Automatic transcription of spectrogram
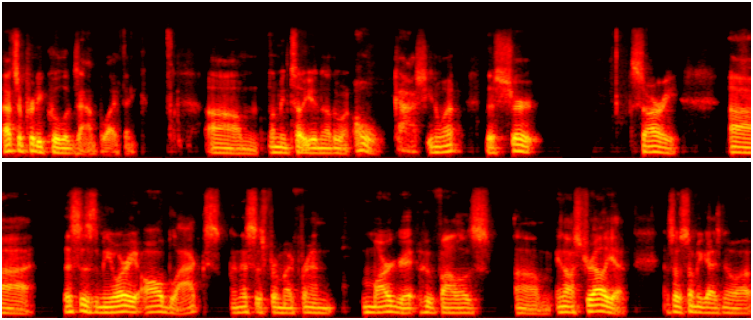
that's a pretty cool example, I think. Um, let me tell you another one. Oh gosh, you know what? The shirt. Sorry. Uh, this is the Maori All Blacks, and this is from my friend Margaret, who follows um, in Australia. And so some of you guys know uh,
